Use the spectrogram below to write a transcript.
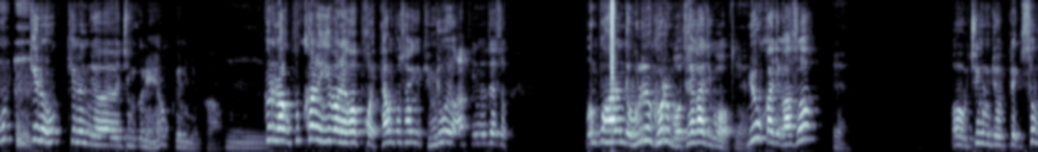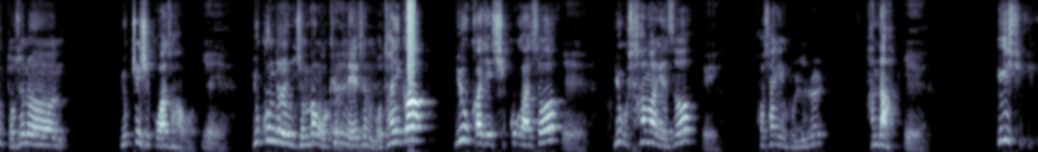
웃기는 웃기는 어, 정권이에요. 웃기는 정권. 음. 그러나고 북한은 이번에가 해안포 사격 김정은 앞에 있는 데서 뻥뻥하는데 우리는 그걸 못 해가지고 예. 미국까지 가서 예. 어 지금 저 백- 서북 도서는 육지 싣고 와서 하고 예. 예. 육군들은 전방 5km 예. 내에서는 못 하니까 미국까지 싣고 가서 예. 미국 사막에서 예. 포사격 훈련을 한다. 예. 이게 시-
